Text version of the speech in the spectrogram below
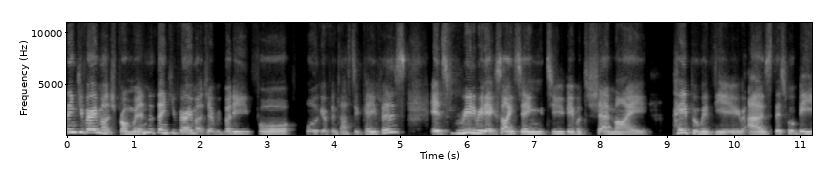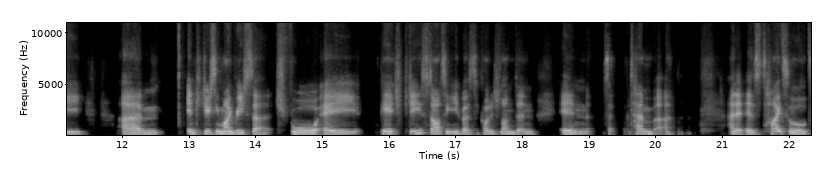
Thank you very much, Bronwen. Thank you very much, everybody, for all of your fantastic papers. It's really, really exciting to be able to share my paper with you as this will be um, introducing my research for a PhD starting at University College London in September. And it is titled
